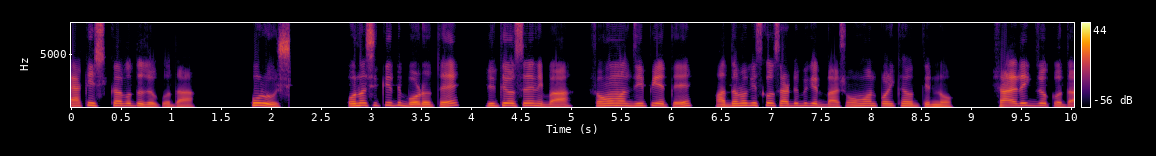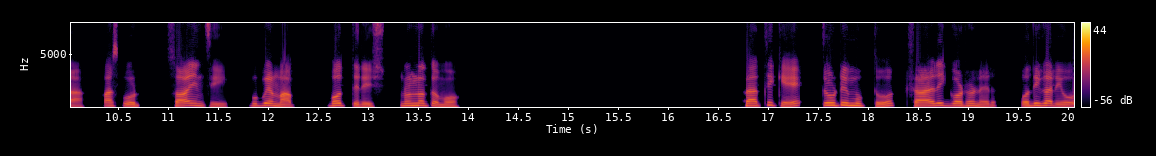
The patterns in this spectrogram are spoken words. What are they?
একই শিক্ষাগত যোগ্যতা। পুরুষ কোনো স্বীকৃতি বোর্ড হতে দ্বিতীয় শ্রেণি বা সমমান জিপিএতে মাধ্যমিক স্কুল সার্টিফিকেট বা সমমান পরীক্ষা উত্তীর্ণ। শারীরিক যোগ্যতা পাসপোর্ট ছয় ইঞ্চি। বুকের মাপ বত্রিশ, ন্যূনতম। প্রার্থীকে ত্রুটিমুক্ত শারীরিক গঠনের অধিকারী ও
